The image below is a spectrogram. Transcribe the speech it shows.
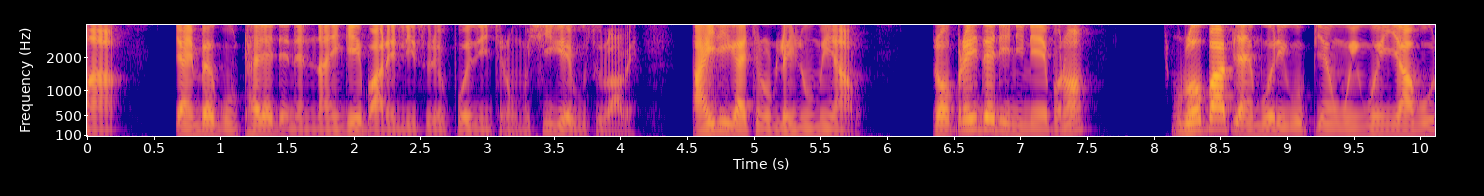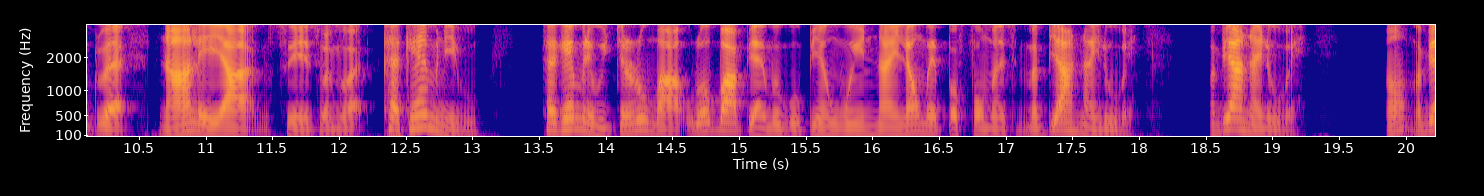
မှပြိုင်ဘက်ကိုထိုက်လိုက်တဲ့နဲ့နိုင်ခဲ့ပါတယ်လေဆိုတဲ့ပွဲစဉ်ကျွန်တော်မရှိခဲ့ဘူးဆိုတာပဲ ဒါကြီးတွေကကျွန်တော်လိန်လို့မရဘူးအဲ့တော့ပြည်သက်တွေအနေနဲ့ပေါ့နော်ဥရောပပြိုင်ပွဲတွေကိုပြန်ဝင်ခွင့်ရဖို့အတွက်နားလေရဆိုဆိုမျိုးခက်ခဲမနေဘူးခက်ခဲမနေဘူးကျွန်တော်တို့မှာဥရောပပြိုင်ပွဲကိုပြန်ဝင်နိုင်လောက်မဲ့ performance မပြနိုင်လို့ပဲမပြနိုင်လို့ပဲနော်မပြ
